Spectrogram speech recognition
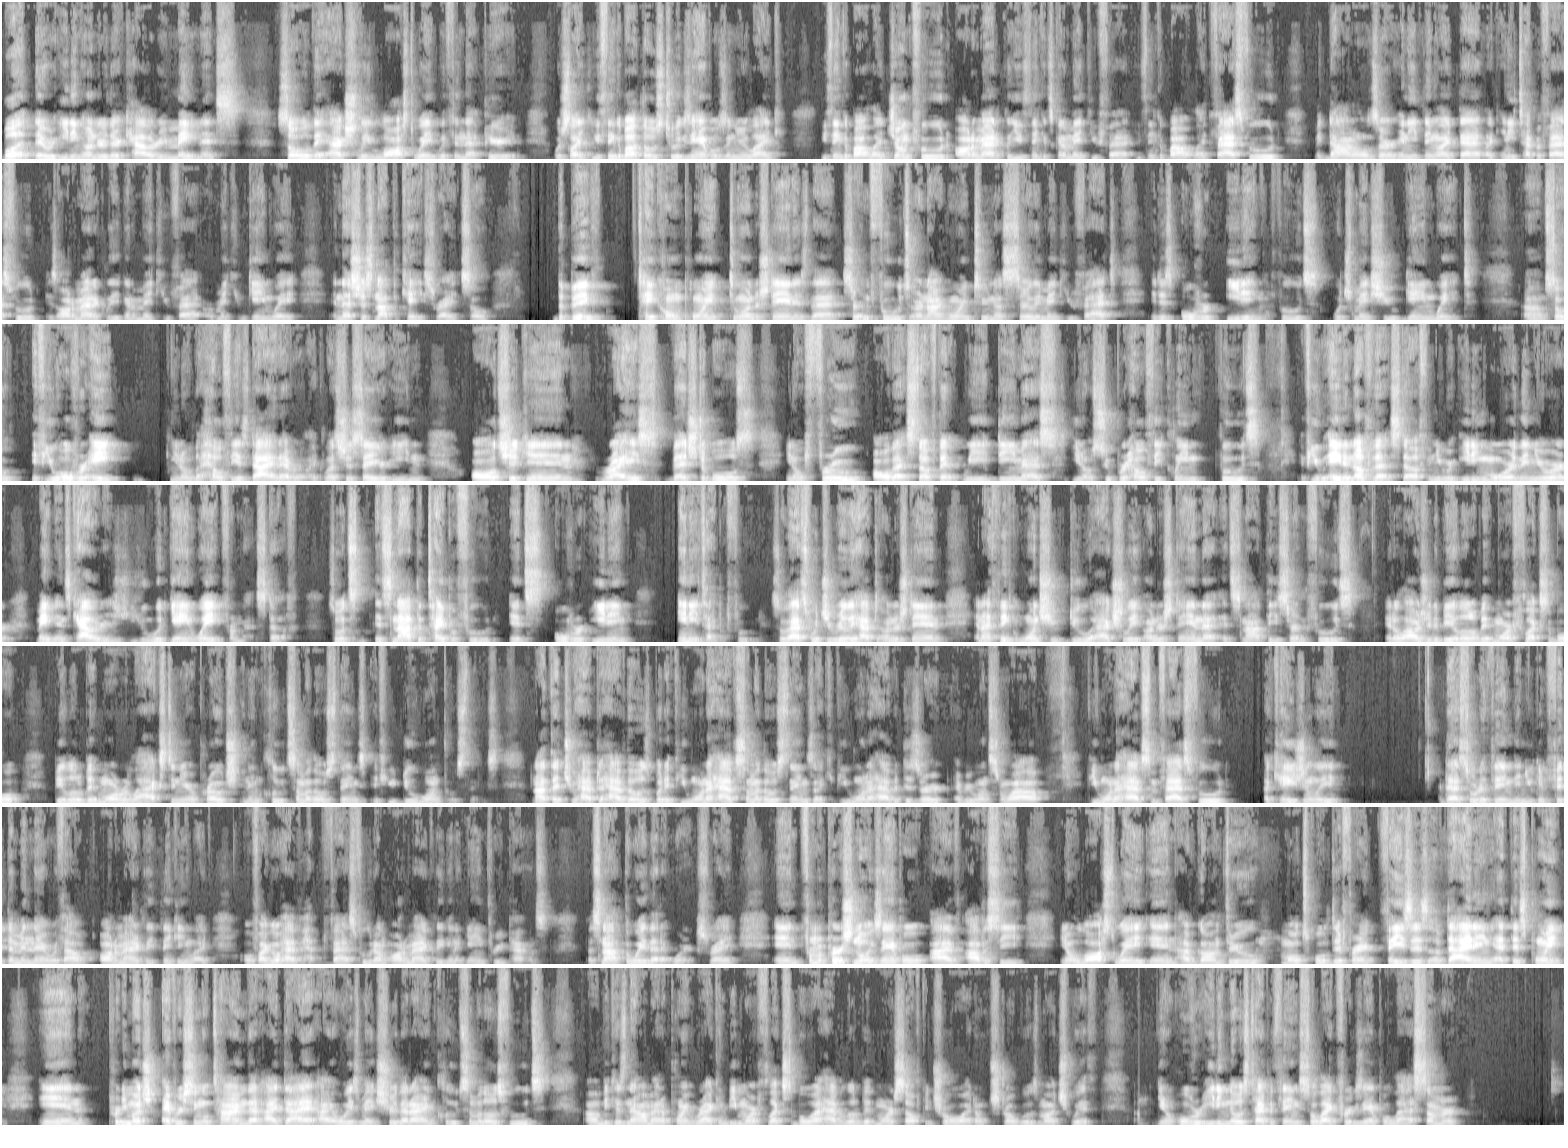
but they were eating under their calorie maintenance. So they actually lost weight within that period, which, like, you think about those two examples and you're like, you think about like junk food, automatically you think it's to make you fat. You think about like fast food, McDonald's or anything like that, like any type of fast food is automatically to make you fat or make you gain weight. And that's just not the case, right? So the big take home point to understand is that certain foods are not going to necessarily make you fat. It is overeating foods which makes you gain weight. Um, so if you overate, you know, the healthiest diet ever, like let's just say you're eating all chicken, rice, vegetables, you know, fruit, all that stuff that we deem as, you know, super healthy, clean foods. If you ate enough of that stuff and you were eating more than your maintenance calories, you would gain weight from that stuff. So it's it's not the type of food, it's overeating any type of food. So that's what you really have to understand. And I think once you do actually understand that it's not these certain foods, it allows you to be a little bit more flexible, be a little bit more relaxed in your approach and include some of those things if you do want those things. Not that you have to have those, but if you want to have some of those things, like if you want to have a dessert every once in a while, if you want to have some fast food occasionally, that sort of thing, then you can fit them in there without automatically thinking like, oh, if I go have fast food, I'm automatically going to gain three pounds. That's not the way that it works, right? And from a personal example, I've obviously, you know, lost weight and I've gone through multiple different phases of dieting at this point. And pretty much every single time that I diet, I always make sure that I include some of those foods um, because now I'm at a point where I can be more flexible. I have a little bit more self control. I don't struggle as much with you know, overeating those type of things. So, like for example, last summer,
